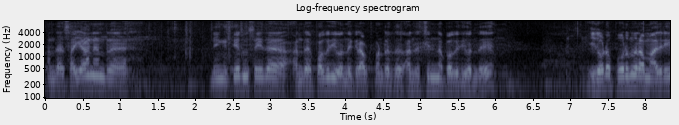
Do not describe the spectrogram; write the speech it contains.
அந்த சயான் என்ற நீங்கள் தேர்வு செய்த அந்த பகுதி வந்து கிராஃப்ட் பண்ணுறது அந்த சின்ன பகுதி வந்து இதோட பொருந்துகிற மாதிரி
